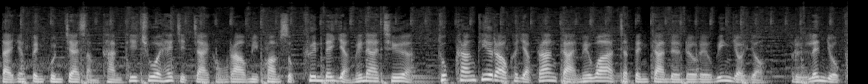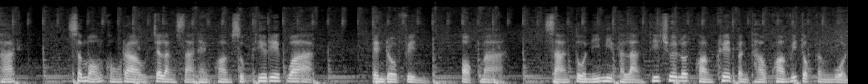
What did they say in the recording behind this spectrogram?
แต่ยังเป็นกุญแจสำคัญที่ช่วยให้จิตใจของเรามีความสุขขึ้นได้อย่างไม่น่าเชื่อ ทุกครั้งที่เราขยับร่างกายไม่ว่าจะเป็นการเดินเร็วๆวิ่งหยาะๆหรือเล่นโยคะสมองของเราจะหลั่งสารแห่งความสุขที่เรียกว่าเอนโดฟิน ออกมา สารตัวนี้มีพลังที่ช่วยลดความเครียดบรรเทาความวิตกกังวล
